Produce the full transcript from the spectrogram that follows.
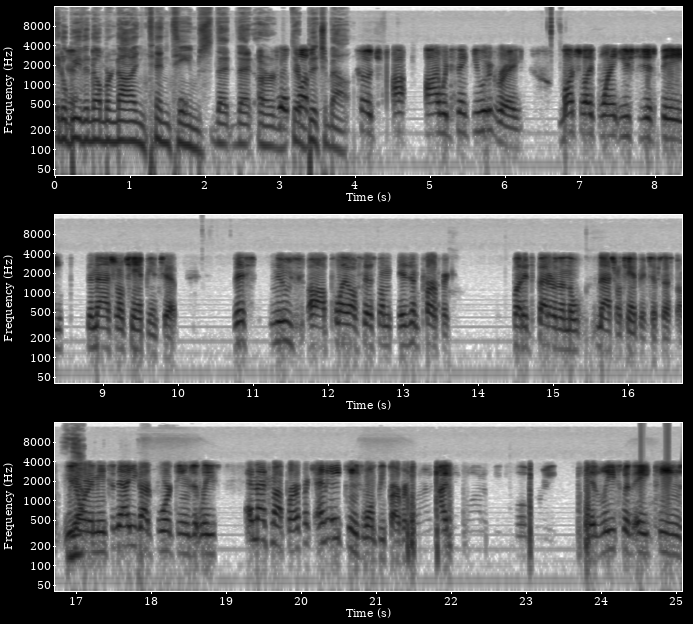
it'll yeah. be the number nine, ten teams that that are well, they're plus, bitch about. Coach, I, I would think you would agree. Much like when it used to just be the national championship, this new uh, playoff system isn't perfect, but it's better than the national championship system. You yeah. know what I mean? So now you got four teams at least, and that's not perfect, and eight teams won't be perfect. But I think a lot of people agree. At least with eight teams,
